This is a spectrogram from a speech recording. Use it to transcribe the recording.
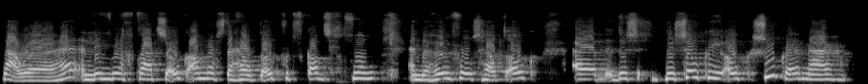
Nou, uh, hè, in Limburg praten ze ook anders. Dat helpt ook voor het vakantiegevoel. En de heuvels helpt ook. Uh, dus, dus zo kun je ook zoeken naar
